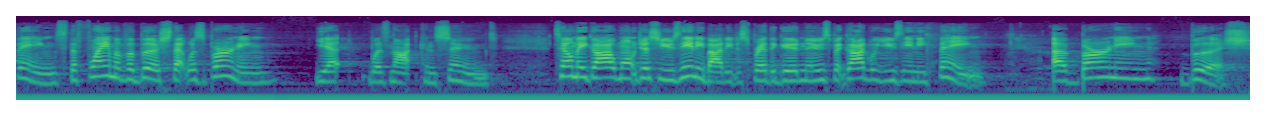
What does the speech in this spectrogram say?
things, the flame of a bush that was burning, yet was not consumed. Tell me, God won't just use anybody to spread the good news, but God will use anything. A burning bush.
